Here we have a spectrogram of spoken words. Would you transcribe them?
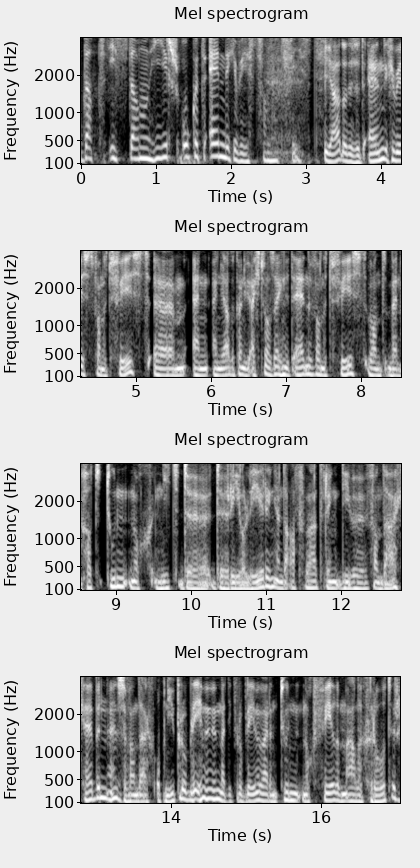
Dat is dan hier ook het einde geweest van het feest. Ja, dat is het einde geweest van het feest. Ehm, en, en ja, dat kan u echt wel zeggen, het einde van het feest. Want men had toen nog niet de, de riolering en de afwatering die we vandaag hebben. Hè. Ze vandaag opnieuw problemen mee, maar die problemen waren toen nog vele malen groter.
